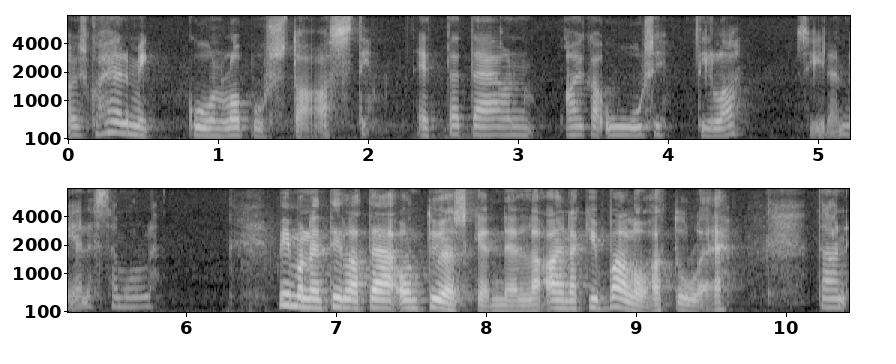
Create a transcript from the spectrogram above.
olisiko helmikuun lopusta asti. Että tämä on aika uusi tila siinä mielessä mulle. Millainen tila tämä on työskennellä? Ainakin valoa tulee. Tämä on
